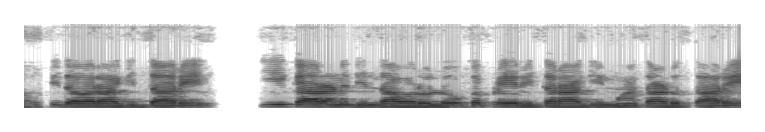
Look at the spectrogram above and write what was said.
ಹುಟ್ಟಿದವರಾಗಿದ್ದಾರೆ. ಈ ಕಾರಣದಿಂದ ಅವರು ಲೋಕ ಪ್ರೇರಿತರಾಗಿ ಮಾತಾಡುತ್ತಾರೆ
